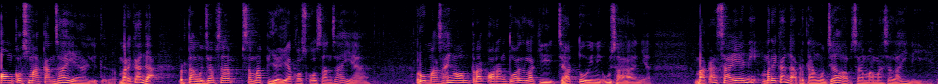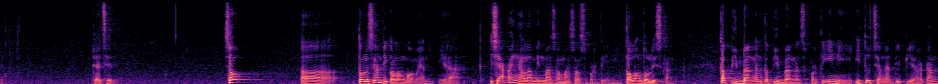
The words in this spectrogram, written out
ongkos makan saya gitu loh. Mereka nggak bertanggung jawab sama, sama biaya kos-kosan saya. Rumah saya ngontrak, orang tua lagi jatuh ini usahanya. Maka saya ini, mereka nggak bertanggung jawab sama masalah ini. That's it. So, uh, tuliskan di kolom komen ya, siapa yang ngalamin masa-masa seperti ini? Tolong tuliskan. Kebimbangan-kebimbangan seperti ini itu jangan dibiarkan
